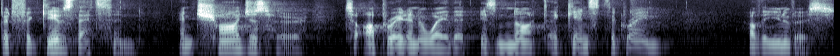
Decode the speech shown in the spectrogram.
but forgives that sin and charges her to operate in a way that is not against the grain of the universe.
